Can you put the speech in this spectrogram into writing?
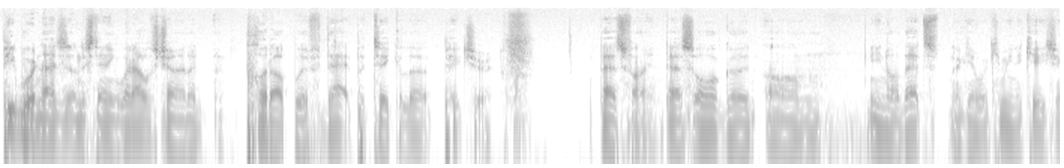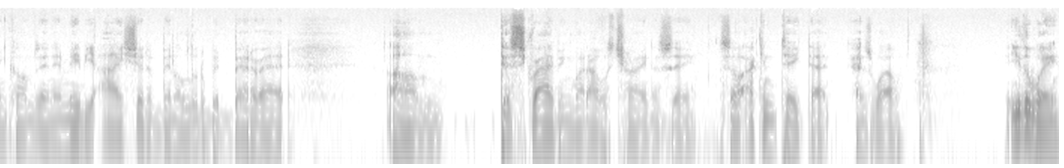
people were not just understanding what I was trying to put up with that particular picture. That's fine. That's all good. Um, you know, that's again where communication comes in, and maybe I should have been a little bit better at um, describing what I was trying to say. So I can take that as well. Either way,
